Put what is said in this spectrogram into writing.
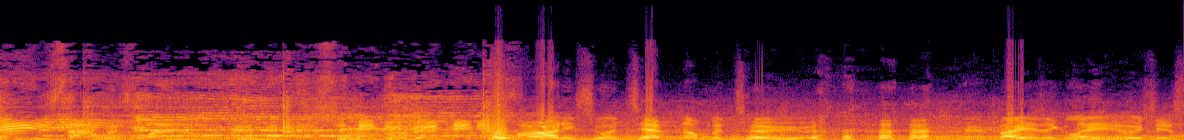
Jeez, that was loud. Alrighty, so attempt number two. basically, it was just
